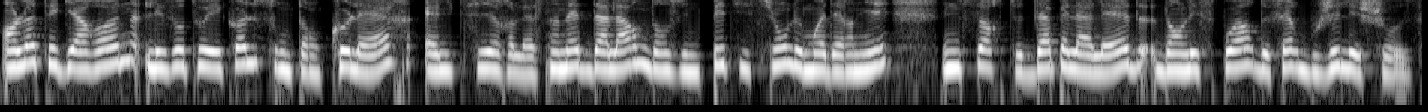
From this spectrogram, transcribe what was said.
En Lot-et-Garonne, les auto-écoles sont en colère, elles tirent la sonnette d'alarme dans une pétition le mois dernier, une sorte d'appel à l'aide dans l'espoir de faire bouger les choses.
